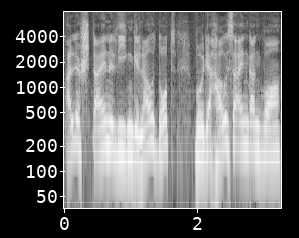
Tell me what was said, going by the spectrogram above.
Alle Steine liegen genau dort, wo der Hauseingang war,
